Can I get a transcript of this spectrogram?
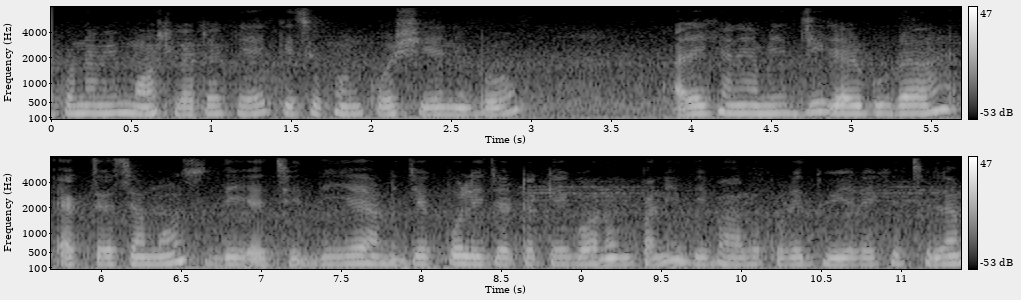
এখন আমি মশলাটাকে কিছুক্ষণ কষিয়ে নেব। আর এখানে আমি জিরার গুঁড়া এক চা চামচ দিয়েছি। দিয়ে আমি যে কলিজাটাকে গরম পানি দিয়ে ভালো করে ধুয়ে রেখেছিলাম,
